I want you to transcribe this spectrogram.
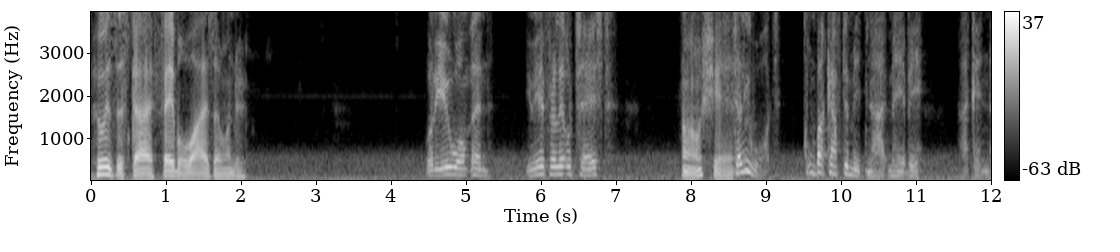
who is this guy? Fable wise, I wonder. What do you want then? You here for a little taste? Oh shit. Tell you what, come back after midnight, maybe. I can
